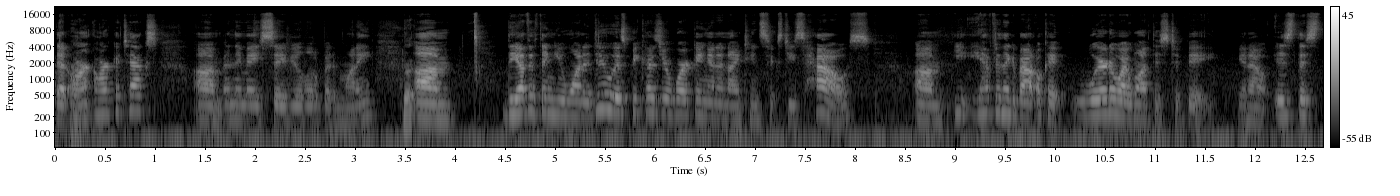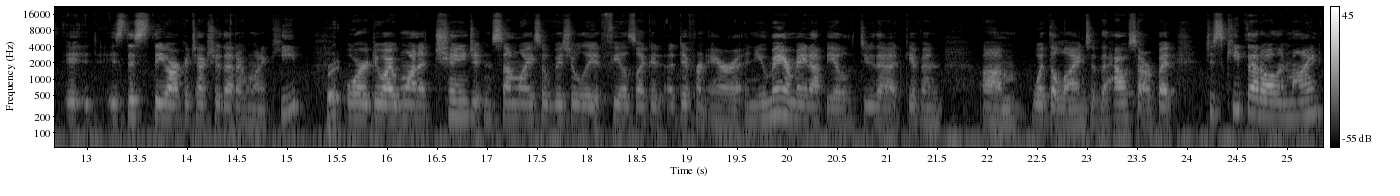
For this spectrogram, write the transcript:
that aren't architects, um, and they may save you a little bit of money. Right. Um, the other thing you want to do is because you're working in a 1960s house, um, you, you have to think about okay, where do I want this to be? You know, is this is this the architecture that I want to keep? Right. Or do I want to change it in some way so visually it feels like a, a different era? And you may or may not be able to do that given um, what the lines of the house are. But just keep that all in mind,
